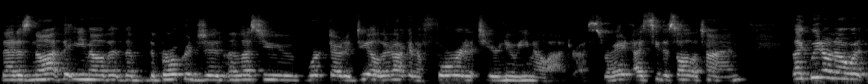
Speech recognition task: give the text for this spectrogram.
That is not the email that the, the brokerage, unless you worked out a deal, they're not going to forward it to your new email address, right? I see this all the time. Like we don't know what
